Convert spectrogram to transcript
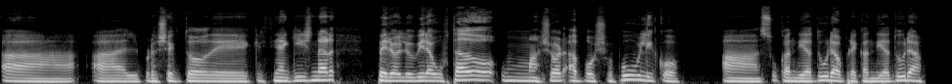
a- al proyecto de Cristina Kirchner, pero le hubiera gustado un mayor apoyo público a su candidatura o precandidatura?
